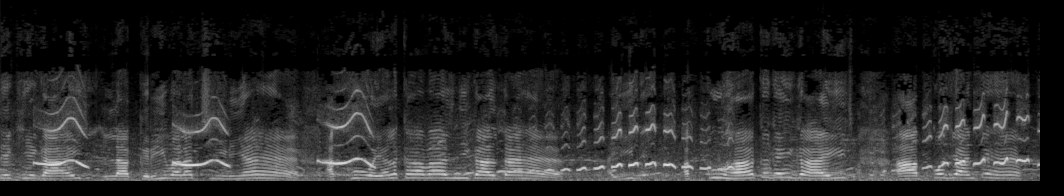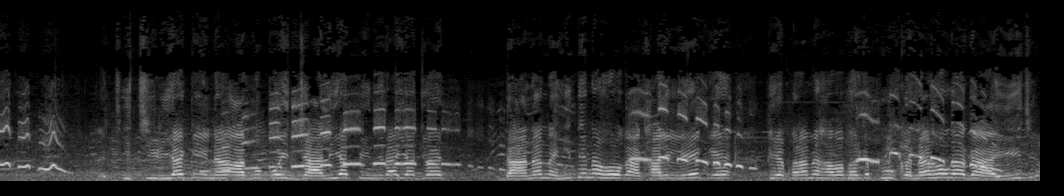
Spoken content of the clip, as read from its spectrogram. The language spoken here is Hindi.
देखिए गाइज़ लकड़ी वाला चिड़िया है। कोयल का आवाज़ निकालता है। अक्कू कुहक गई गाइज़ आपको जानते हैं चिड़िया के ना आपको कोई जाली या पिंजरा या जो है दाना नहीं देना होगा। खाली लेके फेफड़ा में हवा भर के फूकना होगा गाइज़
